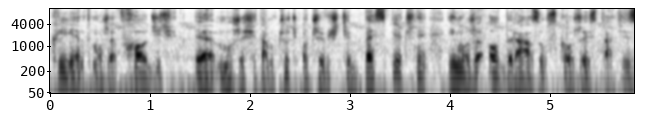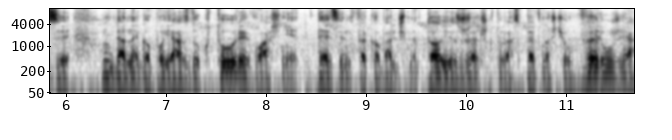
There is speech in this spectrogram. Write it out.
klient może wchodzić, e, może się tam czuć oczywiście bezpiecznie i może od razu skorzystać z danego pojazdu, który właśnie dezynfekowaliśmy. To jest rzecz, która z pewnością wyróżnia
